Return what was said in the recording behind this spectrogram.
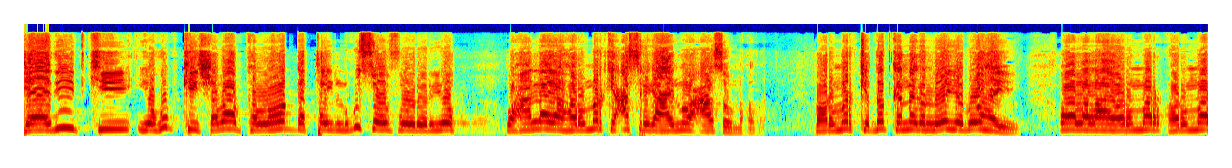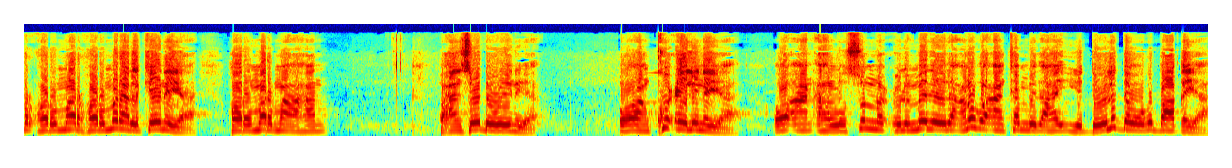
Gaadiidkii iyo hubkii shabaabka loo gatay lagu soo foorariyo waxaan leeyahay horumarkii casriga ahay noocaasou noqda. Horumarkii dadkanaga loo yaboohayay oo lalahay horumar horumar horumar horumaraa la keenayaa horumar ma ahan. Waxaan soo dhowaynayaa oo aan ku celinayaa oo aan ahlu sunna culimmadeeda anugu aan ka mid ahay iyo dowladdaba ugu baaqayaa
